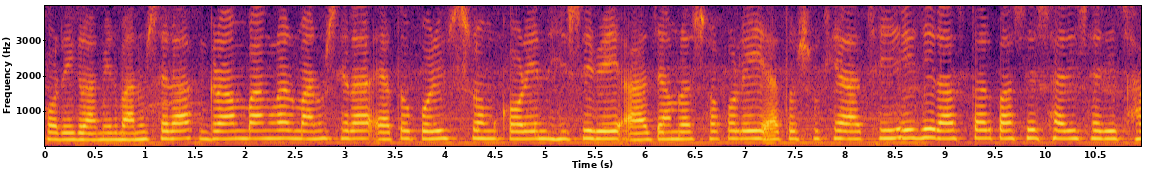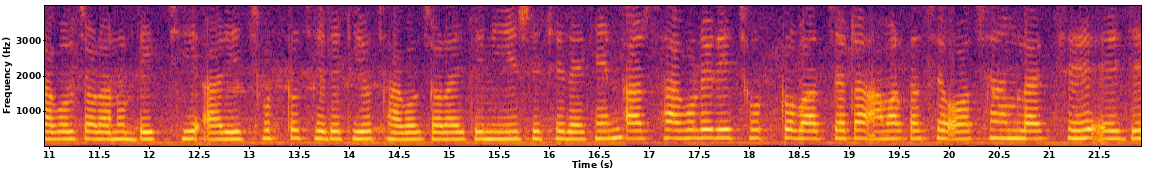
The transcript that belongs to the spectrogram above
করে গ্রামের মানুষেরা। গ্রাম বাংলার মানুষেরা এত পরিশ্রম করেন হিসেবে আজ আমরা সকলেই এত সুখে আছি। এই যে রাস্তার পাশে সারি সারি ছাগল চড়ানো দেখছি, আর এই ছোট্ট ছেলেটিও ছাগল চড়াইতে নিয়ে এসেছে দেখেন। আর ছাগলের এই ছোট্ট বাচ্চাটা আমার কাছে অছাম লাগছে। এই যে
